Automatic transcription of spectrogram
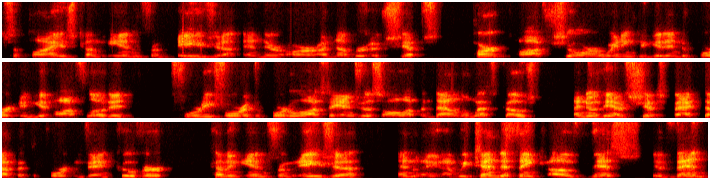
supplies come in from Asia, and there are a number of ships parked offshore waiting to get into port and get offloaded. 44 at the Port of Los Angeles, all up and down the West Coast. I know they have ships backed up at the port in Vancouver coming in from Asia. And we tend to think of this event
